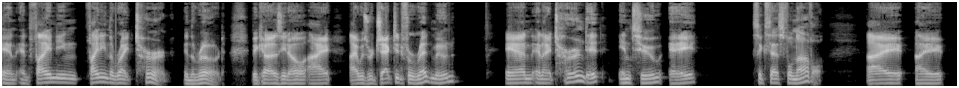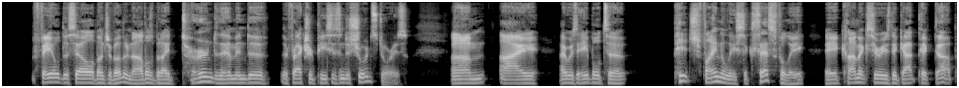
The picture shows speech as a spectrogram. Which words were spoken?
and, and finding, finding the right turn in the road because, you know, I, I was rejected for Red Moon and, and I turned it into a successful novel. I, I failed to sell a bunch of other novels, but I turned them into their fractured pieces into short stories. Um, I I was able to pitch finally successfully a comic series that got picked up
